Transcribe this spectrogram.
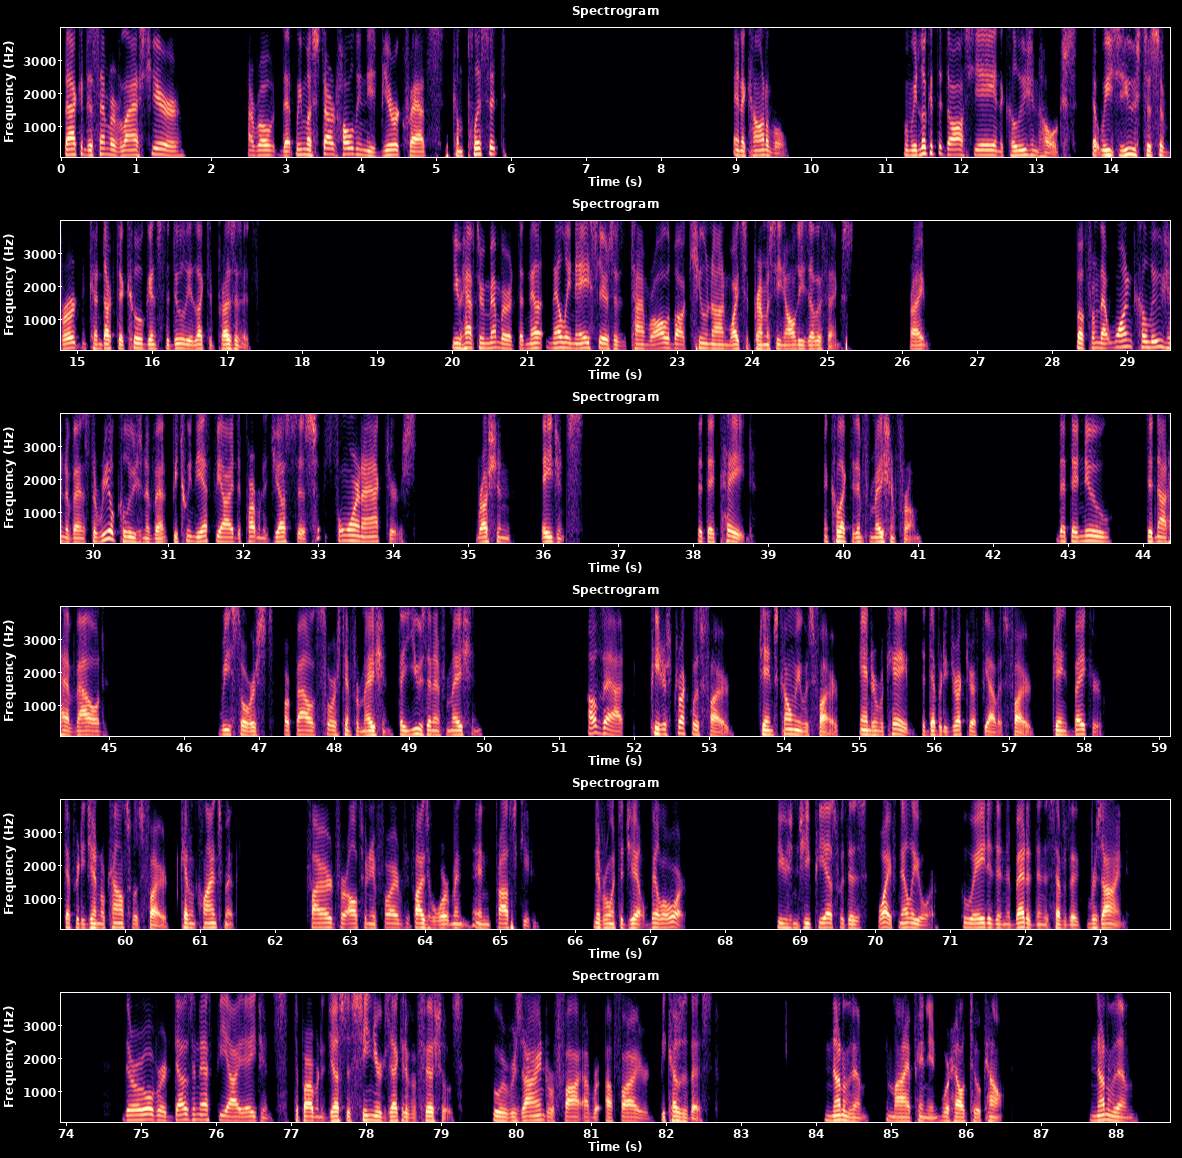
Back in December of last year, I wrote that we must start holding these bureaucrats complicit and accountable. When we look at the dossier and the collusion hoax that we used to subvert and conduct a coup against the duly elected president, you have to remember that the Nelly naysayers at the time were all about QAnon, white supremacy, and all these other things, right? But from that one collusion event, the real collusion event between the FBI, Department of Justice, foreign actors, Russian agents that they paid and collected information from that they knew did not have valid resourced or valid sourced information. They used that information. Of that, Peter Strzok was fired. James Comey was fired. Andrew McCabe, the deputy director of FBI, was fired. James Baker, deputy general counsel, was fired. Kevin Clinesmith, fired for altering FISA warrant and prosecuted. Never went to jail. Bill Ohr, using GPS with his wife, Nellie Ohr, who aided and abetted in this effort, resigned there are over a dozen FBI agents, Department of Justice senior executive officials who were resigned or fi- uh, fired because of this. None of them, in my opinion, were held to account. None of them,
